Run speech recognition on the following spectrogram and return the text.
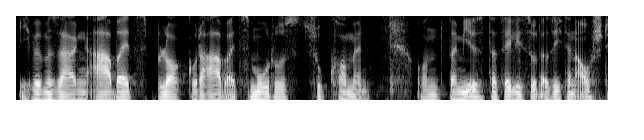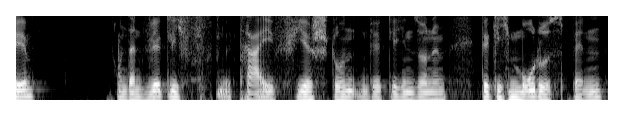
ich würde mal sagen, Arbeitsblock oder Arbeitsmodus zu kommen. Und bei mir ist es tatsächlich so, dass ich dann aufstehe und dann wirklich drei, vier Stunden wirklich in so einem wirklich Modus bin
